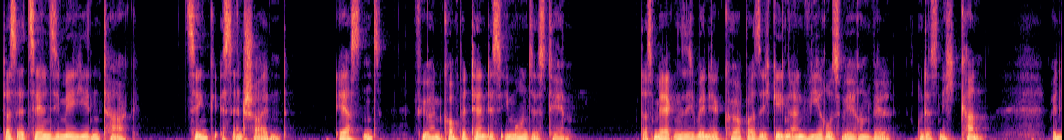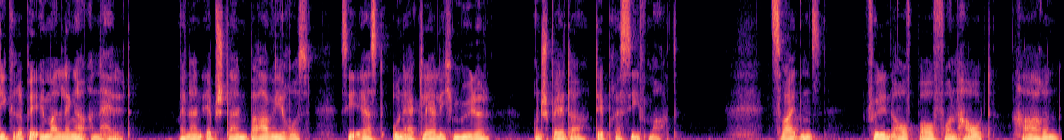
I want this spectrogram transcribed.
Das erzählen Sie mir jeden Tag. Zink ist entscheidend. Erstens für ein kompetentes Immunsystem. Das merken Sie, wenn Ihr Körper sich gegen ein Virus wehren will und es nicht kann, wenn die Grippe immer länger anhält, wenn ein Epstein-Barr-Virus Sie erst unerklärlich müde und später depressiv macht. Zweitens für den Aufbau von Haut, Haaren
